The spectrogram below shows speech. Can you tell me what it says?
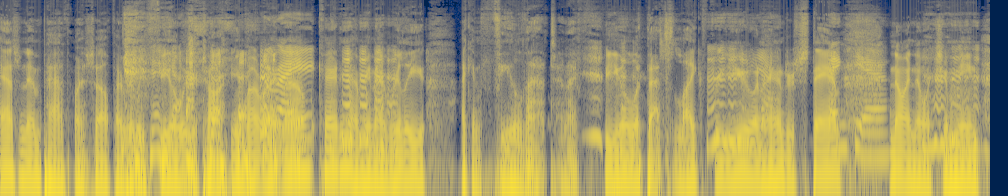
As an empath myself, I really feel what you're talking about right, now, Katie. I mean, I really, I can feel that, and I feel what that's like for you, and I understand. Thank you. No, I know what you mean.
